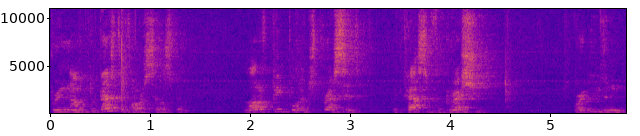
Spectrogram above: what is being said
bringing out the best of ourselves, but a lot of people express it with passive aggression or even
